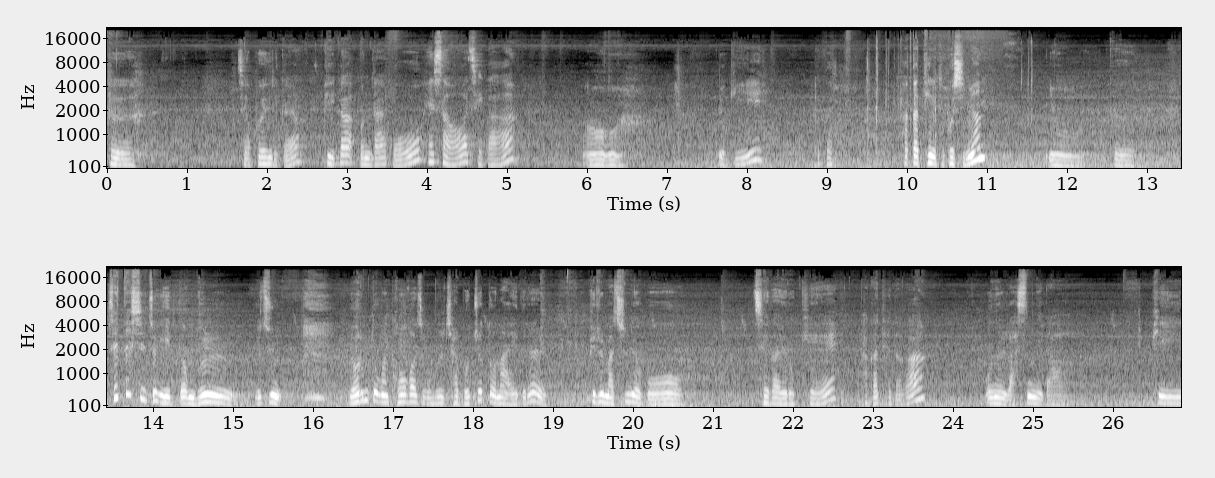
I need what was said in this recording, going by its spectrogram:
그 제가 보여드릴까요? 비가 온다고 해서 제가 어 여기 이거 바깥에 이렇게 보시면 요그 세탁실 쪽에 있던 물 요즘 여름 동안 더워가지고 물 잘 못 줬던 아이들을 비를 맞추려고 제가 이렇게 바깥에다가 오늘 놨습니다. 비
